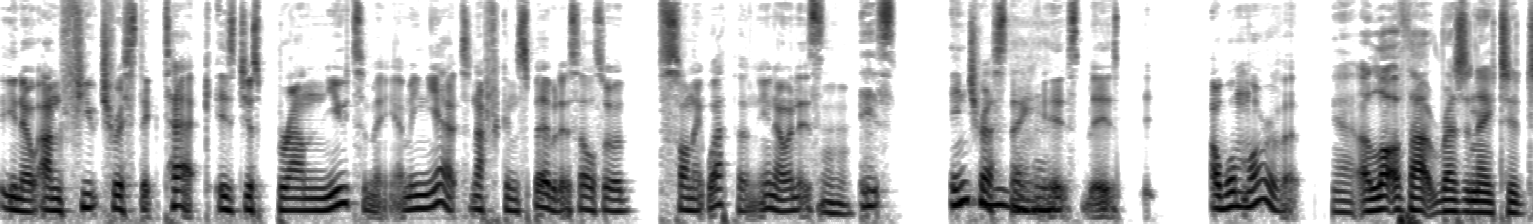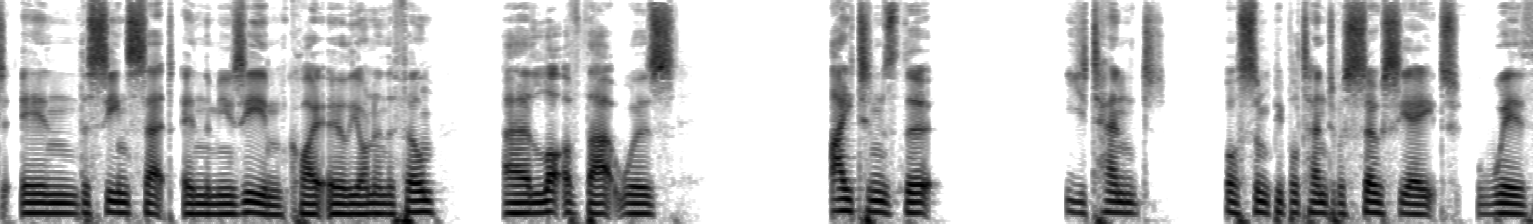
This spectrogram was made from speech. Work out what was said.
you know and futuristic tech is just brand new to me. I mean, yeah, it's an African spear, but it's also a sonic weapon, you know, and it's it's interesting. Mhm. It's it's I want more of it. Yeah, a lot of that resonated in the scene set in the museum quite early on in the film. A lot of that was items that you tend, or some people tend to associate with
